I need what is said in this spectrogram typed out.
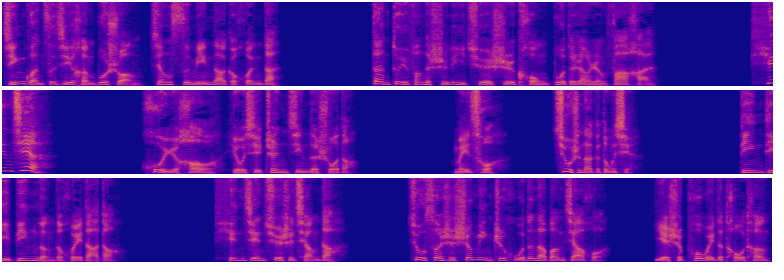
尽管自己很不爽江思明那个混蛋，但对方的实力确实恐怖的让人发寒。天剑，霍雨浩有些震惊的说道：“没错，就是那个东西。”冰帝冰冷的回答道：“天剑确实强大，就算是生命之湖的那帮家伙，也是颇为的头疼。”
